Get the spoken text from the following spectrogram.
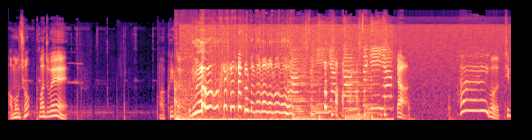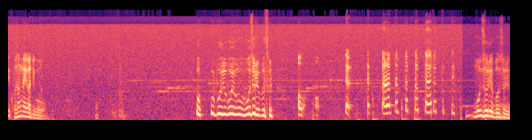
안 멈춰? 그만 좀 해. 아 그니까. 깜짝이야 깜짝이야 야. 아 이거 TV 고장 내 가지고. 어, 어 뭐야 뭐야 뭔 소리야 뭔 소리? 어, 어. 따라따따 따 따 따 따 따. 뭔 소리야 뭔 소리야?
